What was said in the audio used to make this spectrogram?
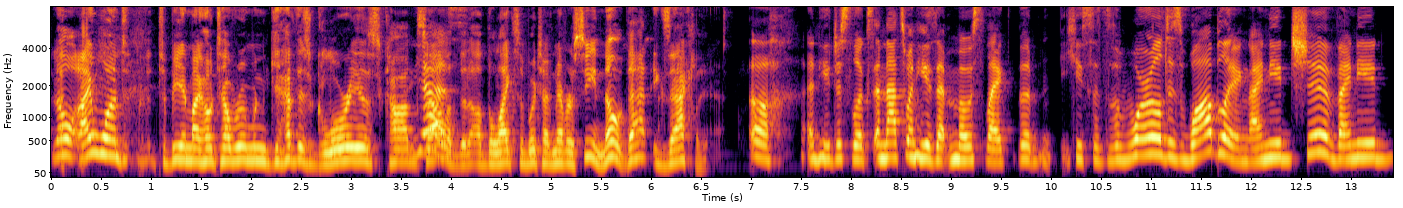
no, I want to be in my hotel room and have this glorious Cobb Yes. salad that, of the likes of which I've never seen. No, that exactly. Ugh. And he just looks, and that's when he's at most like the. He says, "The world is wobbling. I need Shiv. I need,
